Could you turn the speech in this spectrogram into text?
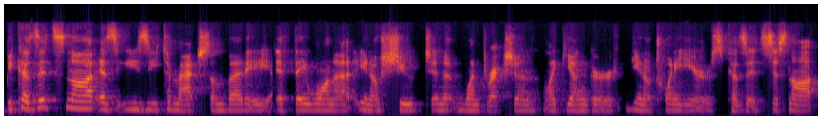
because it's not as easy to match somebody if they want to, you know, shoot in one direction, like younger, you know, 20 years, because it's just not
